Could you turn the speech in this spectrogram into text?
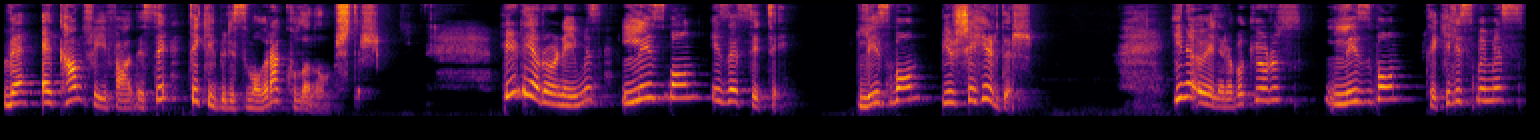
ve a country ifadesi tekil bir isim olarak kullanılmıştır. Bir diğer örneğimiz Lisbon is a city. Lisbon bir şehirdir. Yine öğelere bakıyoruz. Lisbon tekil ismimiz,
